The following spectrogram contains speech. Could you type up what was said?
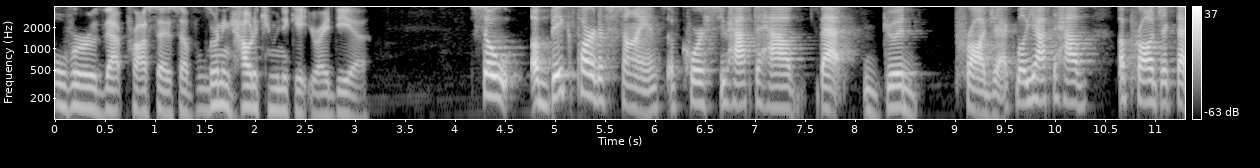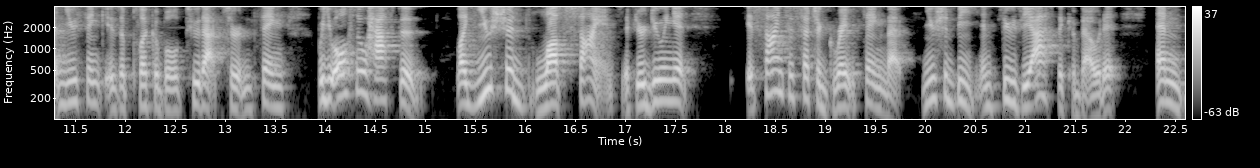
over that process of learning how to communicate your idea? So, a big part of science, of course, you have to have that good project. Well, you have to have a project that you think is applicable to that certain thing, but you also have to like you should love science. If you're doing it, it science is such a great thing that you should be enthusiastic about it and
